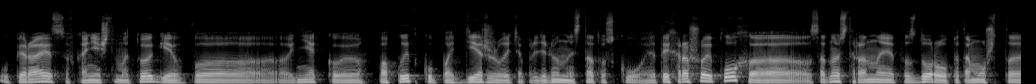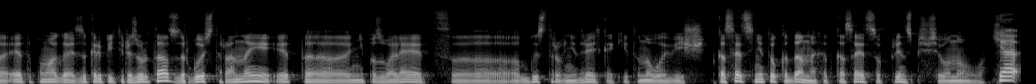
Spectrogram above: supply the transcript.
упирается в конечном итоге в э, некую попытку поддерживать определенный статус-кво. Это и хорошо, и плохо. С одной стороны, это здорово, потому что это помогает закрепить результат. С другой стороны, это не позволяет э, быстро внедрять какие-то новые вещи. Это касается не только данных, это касается, в принципе, всего нового. Я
